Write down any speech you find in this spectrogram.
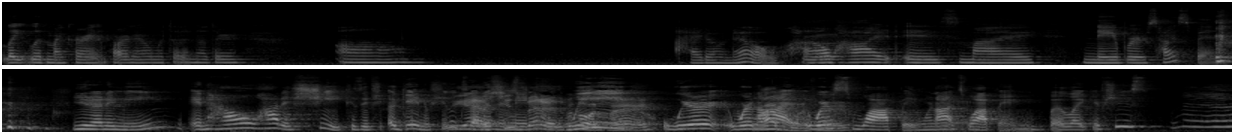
like with my current partner with another, um, I don't know how Yeah. hot is my neighbor's husband. you know what I mean? And how hot is she? Because if she, again, if she looks Yeah, better than me, better. We're we we're we're not going for we're swapping. We're not Yeah. swapping. But like if she's, eh,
